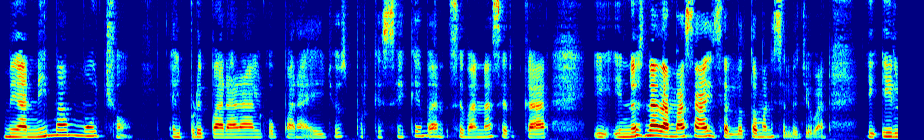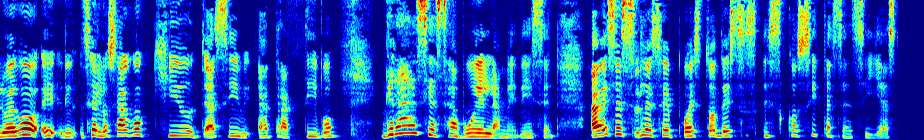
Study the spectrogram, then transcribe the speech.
me anima mucho el preparar algo para ellos porque sé que van, se van a acercar y, no es nada más, ay, se lo toman y se lo llevan. Y, y luego eh, se los hago cute, así atractivo. Gracias, abuela, me dicen. A veces les he puesto de esas cositas sencillas.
